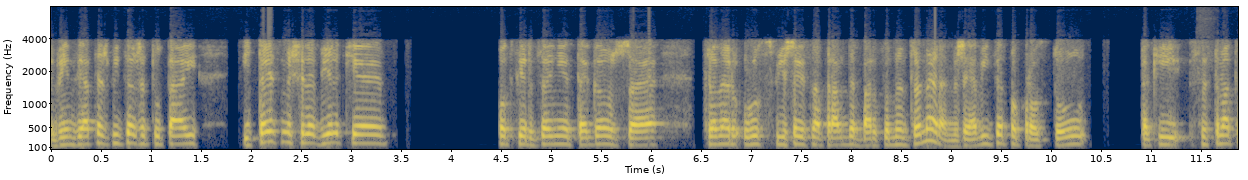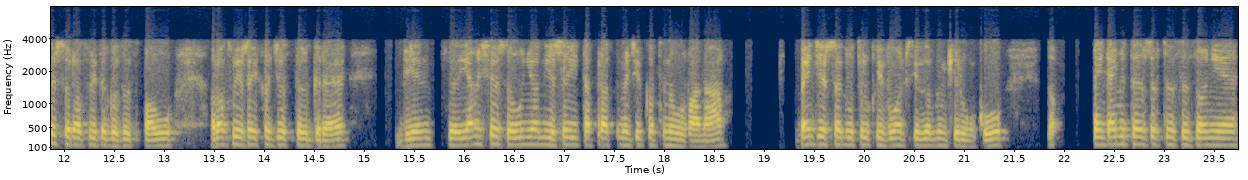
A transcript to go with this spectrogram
więc ja też widzę, że tutaj i to jest myślę wielkie potwierdzenie tego, że trener Urs Fischer jest naprawdę bardzo dobrym trenerem, że ja widzę po prostu taki systematyczny rozwój tego zespołu, rozwój jeżeli chodzi o styl gry, więc ja myślę, że Union, jeżeli ta praca będzie kontynuowana, będzie szedł tylko i wyłącznie w dobrym kierunku. No, pamiętajmy też, że w tym sezonie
